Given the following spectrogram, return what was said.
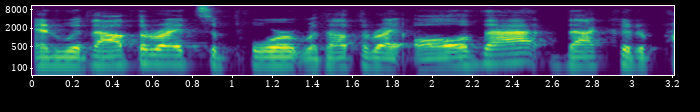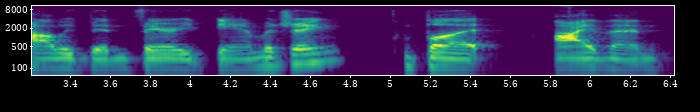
And without the right support, without the right all of that, that could have probably been very damaging. But I then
